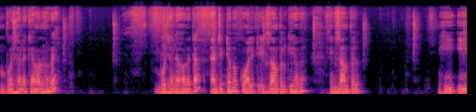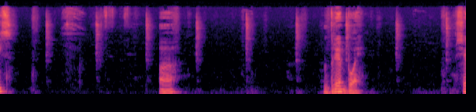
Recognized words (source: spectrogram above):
বোঝালে কেমন হবে? বোঝালে হবে তা অ্যাডজেক্টিভ অফ কোয়ালিটি এক্সাম্পল কি হবে? Example he is a brave boy সে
